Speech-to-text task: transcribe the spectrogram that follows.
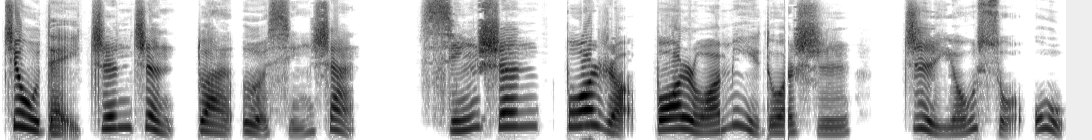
就得真正断恶行善，行深般若波罗蜜多时，自有所悟。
